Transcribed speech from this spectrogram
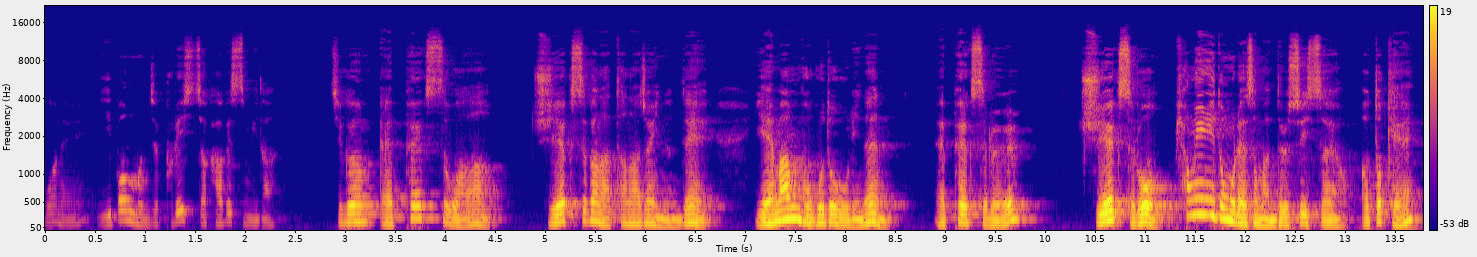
이번에 2번 문제 풀이 시작하겠습니다. 지금 fx와 gx가 나타나져 있는데 얘만 보고도 우리는 fx를 gx로 평행이동을 해서 만들 수 있어요. 어떻게?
